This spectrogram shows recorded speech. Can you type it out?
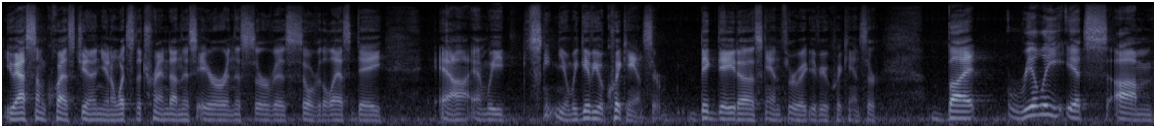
You ask some question. You know, what's the trend on this error in this service over the last day, uh, and we you know we give you a quick answer. Big data, scan through it, give you a quick answer. But really, it's um,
